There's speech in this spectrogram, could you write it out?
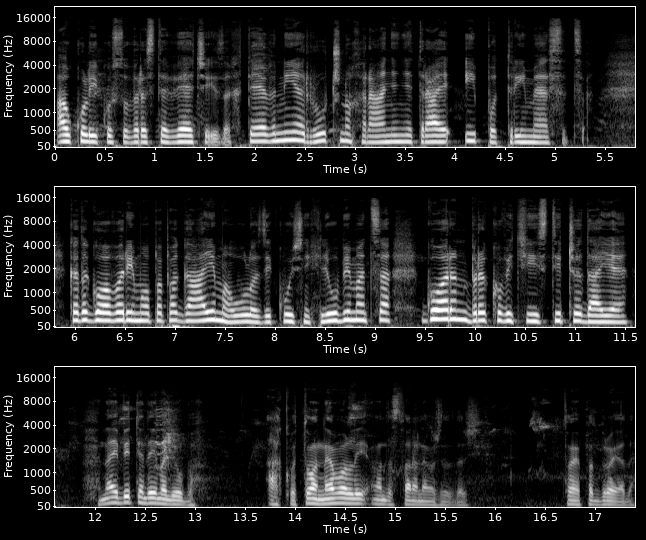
a ukoliko su vrste veće i zahtevnije, ručno hranjenje traje i po tri meseca. Kada govorimo o papagajima u ulozi kućnih ljubimaca, Goran Brković ističe da je Najbitnije da ima ljubav. Ako to ne voli, onda stvarno ne može da drži. To je pod broj jedan.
